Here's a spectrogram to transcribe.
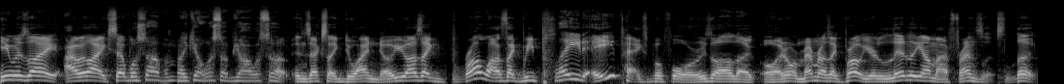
he was like, I was like, said, "What's up?" I'm like, "Yo, what's up, y'all? What's up?" And Zach's like, "Do I know you?" I was like, "Bro," I was like, "We played Apex before." He's all like, "Oh, I don't remember." I was like, "Bro, you're literally on my friends list. Look."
